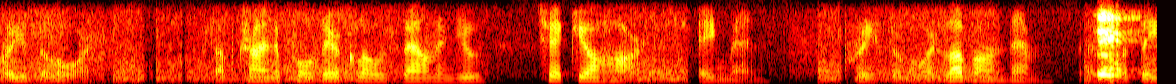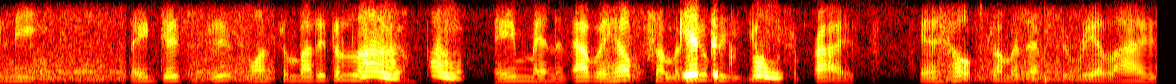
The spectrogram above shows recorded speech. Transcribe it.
Praise the Lord. Stop trying to pull their clothes down and you check your heart. Amen. Praise the Lord. Love on them. That's what they need. They just, just want somebody to love them. Mm-hmm. Amen. And that will help some of Get you. the You'll be, you'll be surprised. It helps some of them to realize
